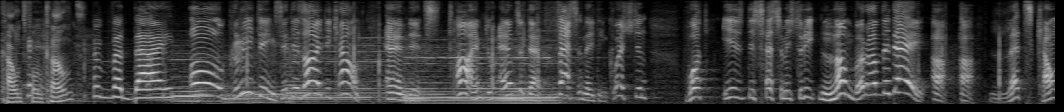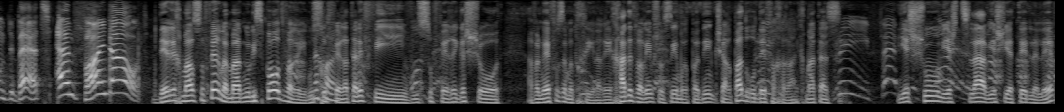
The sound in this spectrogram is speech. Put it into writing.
Count von Count? ודאי. Oh, greetings! It is I, the Count, and it's time to answer that fascinating question. What is the Sesame Street number of the day? Ah, ah, let's count the bats and find out. דרך מר סופר למדנו לספור דברים. הוא נכון. סופר עטלפים, והוא סופר רגשות. אבל מאיפה זה מתחיל? הרי אחד הדברים שעושים ערפדים, כשערפד רודף אחרייך, מה תעשי? יש שום, יש צלב, יש יתד ללב,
